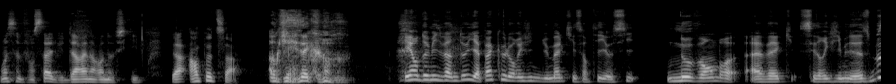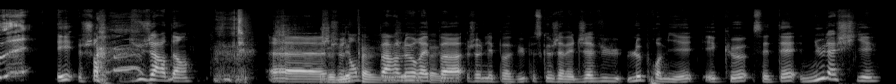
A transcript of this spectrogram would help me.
Moi, ça me fait ça à du Darren Aronofsky. Il y a un peu de ça. Ok, d'accord. Et en 2022, il n'y a pas que l'origine du mal qui est sorti, il y a aussi Novembre avec Cédric Jiménez et Jean du Jardin. Euh, Je n'en pas vu, je ne parlerai pas, pas je ne l'ai pas vu parce que j'avais déjà vu le premier et que c'était nul à chier.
